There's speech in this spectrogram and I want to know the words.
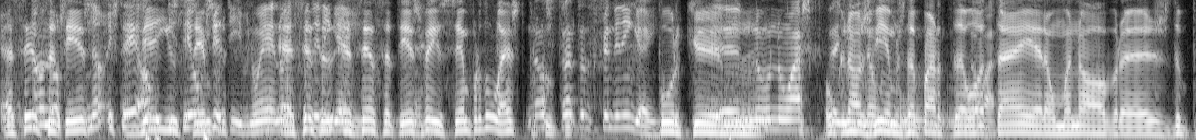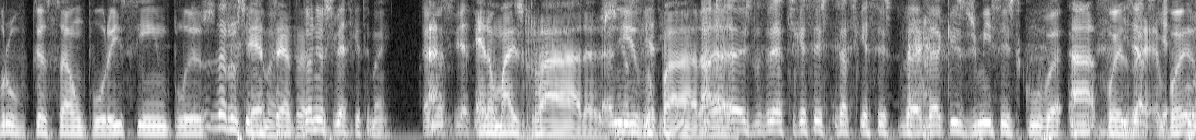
A não, sensatez não, isto é- veio isto é sempre. objetivo, não é- não é a, sensa- sensatez veio sempre do Leste. Não porque- se trata de defender ninguém. Porque Eh, hum, não, não acho que o que nós não- víamos da não- parte da não OTAN eram manobras de provocação pura e simples, Da Rússia etc. também. Da União Soviética também. A União Soviética Eram mais raras. Soviética repara. também. Ah, ah, já, te esqueceste, já te esqueceste da, da crise dos mísseis de Cuba. Ah, pois já é, esque- pois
